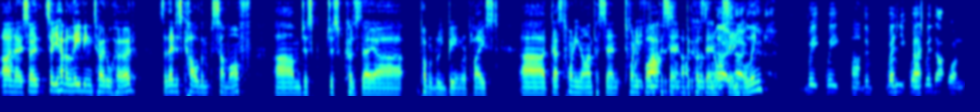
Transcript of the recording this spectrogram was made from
Oh no, so so you have a leaving total herd, so they just cull them some off, um, just just because they are probably being replaced. Uh, that's twenty nine percent, twenty five percent are because they're not No, seeing no. bulling. We we Uh, the, when you when, with that one,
